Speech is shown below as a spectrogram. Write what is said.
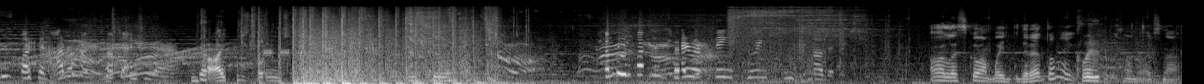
use button. I don't have to touch anywhere. Yeah, I use buttons. Me too. Some people are better at things doing things than others. Oh, let's go on. Wait, did I don't make? Clear. Oh, no, it's not.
